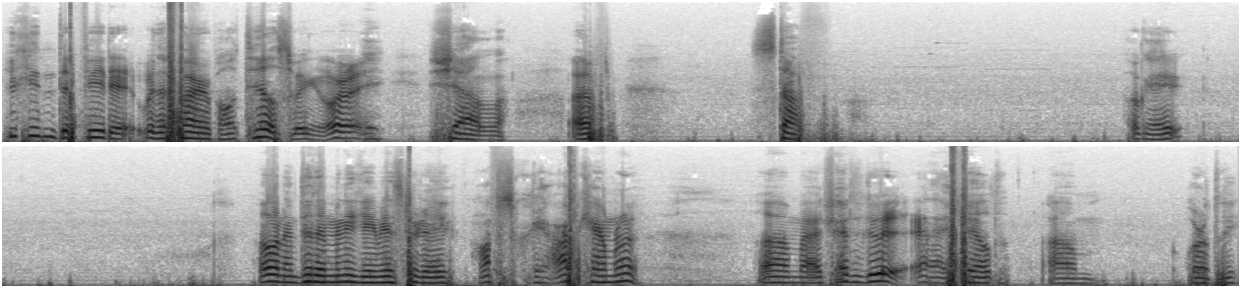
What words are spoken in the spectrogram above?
You can defeat it with a fireball, tail swing, or a shell of stuff. Okay. Oh, and I did a mini game yesterday off screen, off camera. Um, I tried to do it and I failed. Um, horribly.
